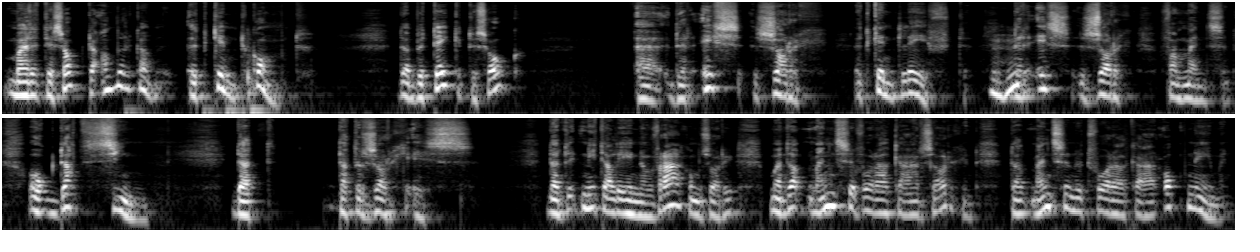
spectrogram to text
Maar het is ook de andere kant. Het kind komt. Dat betekent dus ook, uh, er is zorg. Het kind leeft. Mhm. Er is zorg van mensen. Ook dat zien. Dat, dat er zorg is. Dat het niet alleen een vraag om zorg, maar dat mensen voor elkaar zorgen. Dat mensen het voor elkaar opnemen.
